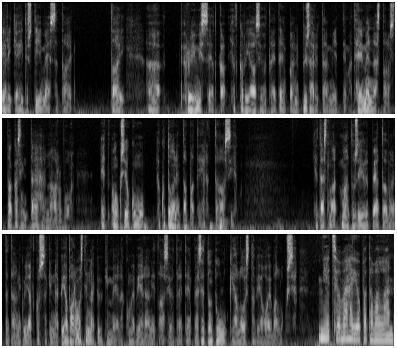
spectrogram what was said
eri kehitystiimeissä tai, tai ää, ryhmissä, jotka, jotka vie asioita eteenpäin, niin pysähdytään miettimään, että hei, mennään taas takaisin tähän arvoon. Että onko joku, joku toinen tapa tehdä tämä asia. Ja tästä mä, mä oon tosi ylpeä ja toivon, että tämä niin jatkossakin näkyy. Ja varmasti näkyykin meillä, kun me viedään niitä asioita eteenpäin. Se on tullutkin ihan loistavia oivalluksia. Niin, että se on vähän jopa tavallaan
